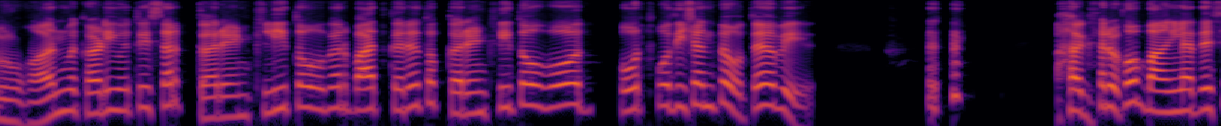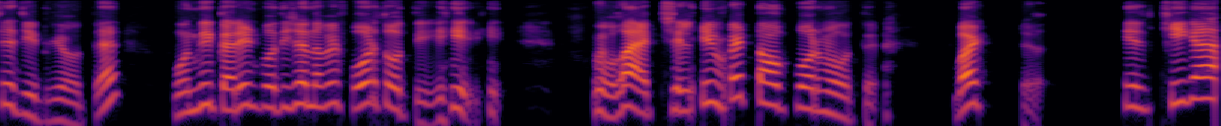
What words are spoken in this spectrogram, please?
वुहान में खड़ी होती सर करेंटली तो अगर बात करें तो करेंटली तो वो फोर्थ पोजीशन पे होते अभी। अगर वो बांग्लादेश से जीत गए होते उनकी करेंट पोजीशन अभी फोर्थ होती। वो एक्चुअली में टॉप फोर में होते। बट ठीक है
